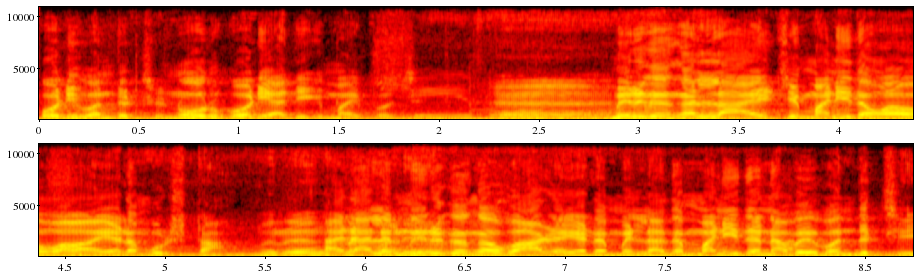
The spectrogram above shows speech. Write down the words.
கோடி வந்துடுச்சு நூறு கோடி அதிகமாகி போச்சு. மிருகங்கள்லாம் ஆயிடுச்சு. மனிதன் இடம் பிடிச்சிட்டான். அதனால. மிருகங்க வாழ இடம் இல்லாத மனிதனாவே வந்துச்சு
